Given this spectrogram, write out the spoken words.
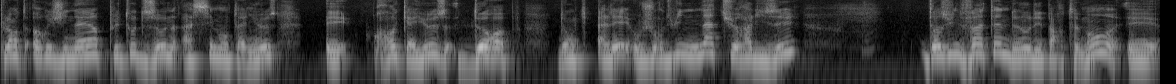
plante originaire plutôt de zones assez montagneuses et rocailleuses d'Europe. Donc elle est aujourd'hui naturalisée dans une vingtaine de nos départements et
